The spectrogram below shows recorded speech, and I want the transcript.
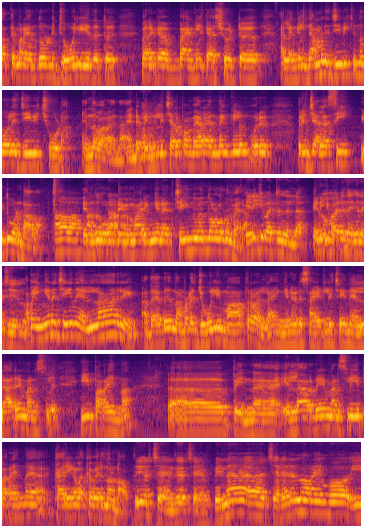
സത്യം പറയാം എന്തുകൊണ്ട് ജോലി ചെയ്തിട്ട് ഇവരൊക്കെ ബാങ്കിൽ കാശ് വിട്ട് അല്ലെങ്കിൽ നമ്മൾ ജീവിക്കുന്ന പോലെ ജീവിച്ചുകൂടാ എന്ന് പറയുന്നത്. അതിന്റെ പിന്നിൽ ചിലപ്പം വേറെ എന്തെങ്കിലും ഒരു ഒരു ജലസി ഇതും ഉണ്ടാവാം എന്തുകൊണ്ട് ഇവന്മാർ ഇങ്ങനെ ചെയ്യുന്നു എന്നുള്ളതും വരാം. എനിക്ക് പറ്റുന്നില്ല. എനിക്ക് അപ്പം ഇങ്ങനെ ചെയ്യുന്ന എല്ലാവരെയും അതായത് നമ്മുടെ ജോലി മാത്രമല്ല ഇങ്ങനെ ഒരു സൈഡിൽ ചെയ്യുന്ന എല്ലാവരുടെയും മനസ്സിൽ ഈ പറയുന്ന പിന്നെ എല്ലാവരുടെയും മനസ്സിൽ ഈ പറയുന്ന കാര്യങ്ങളൊക്കെ വരുന്നുണ്ടാവും. തീർച്ചയായും തീർച്ചയായും. പിന്നെ ചിലരെന്ന് പറയുമ്പോൾ ഈ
